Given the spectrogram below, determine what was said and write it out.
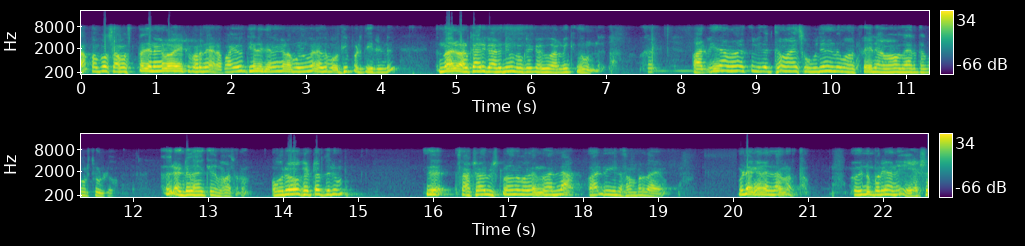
അപ്പോൾ സമസ്ത ജനങ്ങളുമായിട്ട് പറഞ്ഞതാണ്. അപ്പോൾ അയോധ്യയിലെ ജനങ്ങളെ മുഴുവൻ അത് ബോധ്യപ്പെടുത്തിയിട്ടുണ്ട്. എന്നാലും ആൾക്കാർ കരഞ്ഞു എന്നൊക്കെ കവി വർണിക്കുന്നുമുണ്ട്. വാൽമീകി രാമായണത്തിൽ വിദഗ്ധമായ സൂചനകൾ മാത്രമേ രാമാവതാരത്തെക്കുറിച്ചുള്ളൂ. അത് രണ്ട് നായ്ക്കത് മാത്രം. ഓരോ ഘട്ടത്തിലും ഇത് സാക്ഷാത് വിഷ്ണു എന്ന് പറയുന്നതല്ല വാൽമീകിയുടെ സമ്പ്രദായം. ഇവിടെ അങ്ങനെയല്ല എന്നർത്ഥം. വീണ്ടും പറയുകയാണ് ഏഷ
